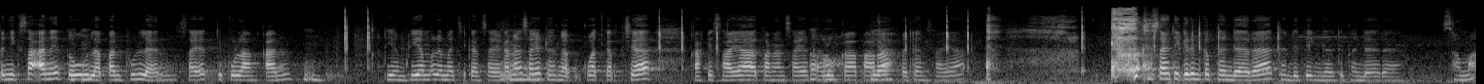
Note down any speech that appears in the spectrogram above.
penyiksaan itu 8 bulan, saya dipulangkan. Diam-diam oleh majikan saya karena saya udah nggak kuat kerja, kaki saya, tangan saya udah luka parah, badan saya. saya dikirim ke bandara dan ditinggal di bandara sama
